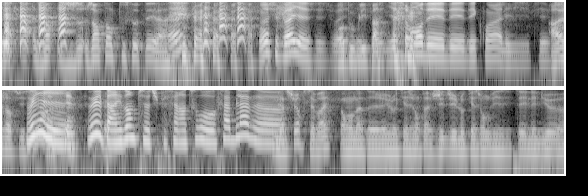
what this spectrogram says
J'entends tout sauter là. non, je sais pas. Y a, On t'oublie pas. Il y a sûrement des, des, des, coins à aller visiter. Ah ouais, j'en suis sûr. Oui, oui, par exemple, tu peux faire un tour au Fab Lab. Euh. Bien sûr, c'est vrai. On a déjà eu l'occasion, j'ai déjà eu l'occasion de visiter les lieux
